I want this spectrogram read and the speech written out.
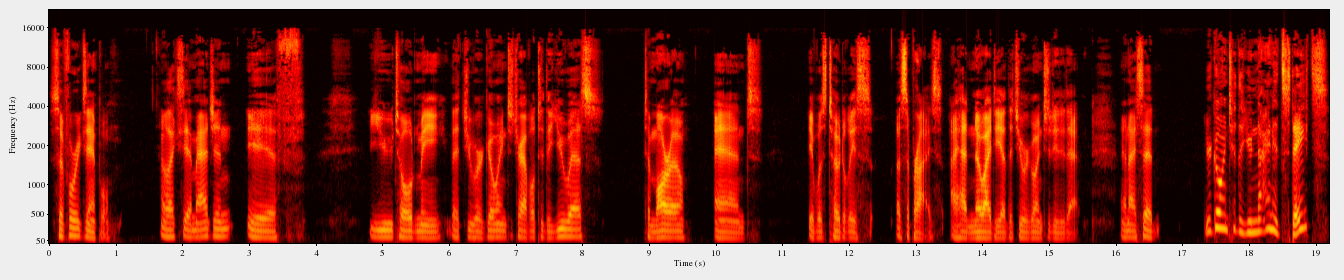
So, for example, Alexia, imagine if you told me that you were going to travel to the U.S. tomorrow and it was totally a surprise. I had no idea that you were going to do that. And I said, You're going to the United States?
